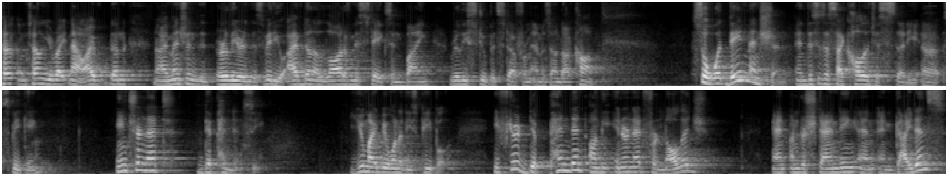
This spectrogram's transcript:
I'm, telling you right now, I've done, now I mentioned it earlier in this video, I've done a lot of mistakes in buying really stupid stuff from Amazon.com. So, what they mention, and this is a psychologist study uh, speaking, internet dependency. You might be one of these people. If you're dependent on the internet for knowledge and understanding and, and guidance,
